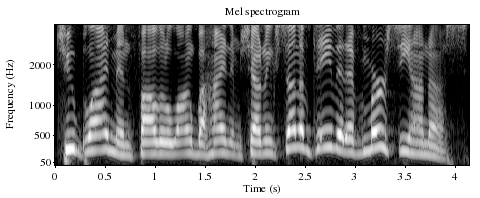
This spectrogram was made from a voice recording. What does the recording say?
Two blind men followed along behind him, shouting, Son of David, have mercy on us.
